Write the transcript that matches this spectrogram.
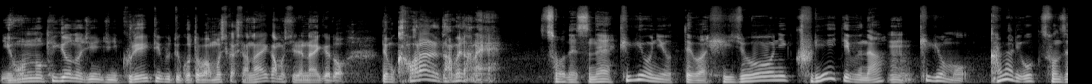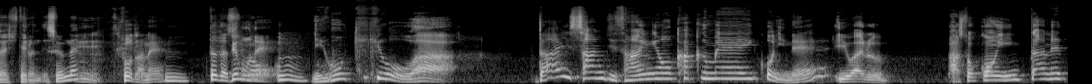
日本の企業の人事にクリエイティブという言葉はもしかしたらないかもしれないけど、でも変わらないとダメだね。そうですね。企業によっては非常にクリエイティブなうん企業もかなり多く存在してるんですよね。うん、そうだね。うんただでもね、うん日本企業は第三次産業革命以降にねいわゆるパソコンインターネッ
